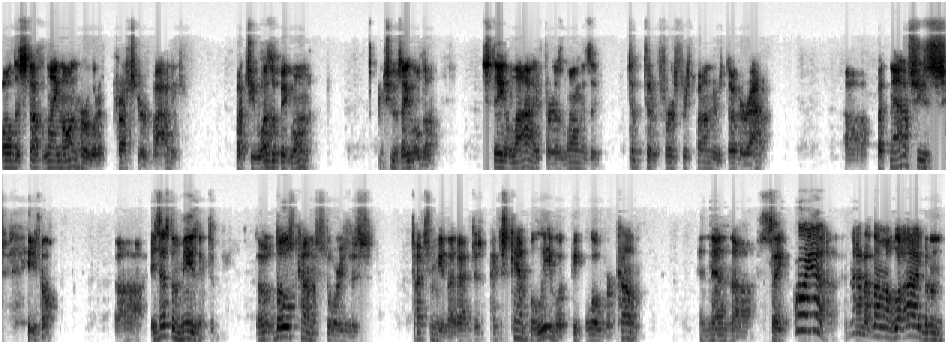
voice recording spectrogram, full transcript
all the stuff laying on her would have crushed her body. But she was a big woman. She was able to stay alive for as long as it took to the first responders dug her out. Uh, but now she's, you know, uh, it's just amazing to me. Those, those kind of stories just touch me that I just I just can't believe what people overcome, and then uh, say, oh yeah, now that I'm alive and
